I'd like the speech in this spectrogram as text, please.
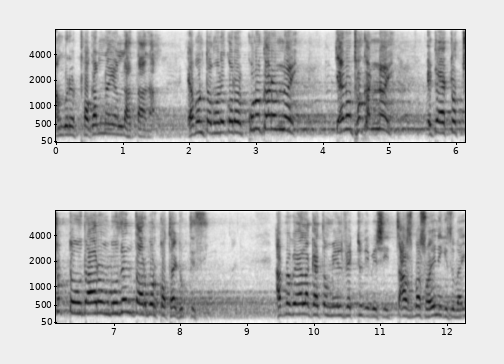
আম করে ঠকান নাই আল্লাহ তালা এমনটা মনে করার কোনো কারণ নাই। কেন ঠকান নাই? এটা একটা ছোট্ট উদাহরণ, বোঝেন, তারপর কথায় ঢুকতেছি। আপনাকে এলাকায় তো মেল ফ্যাক্টরি বেশি, চাষবাস হয়নি কিছু ভাই?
